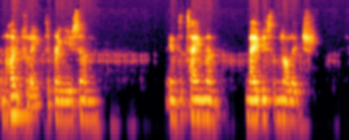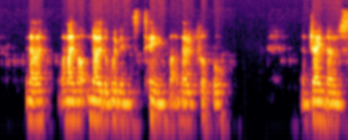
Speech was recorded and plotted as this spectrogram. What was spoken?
and hopefully to bring you some entertainment, maybe some knowledge you know, I may not know the women's team, but I know football. And Jane knows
